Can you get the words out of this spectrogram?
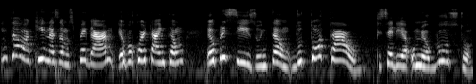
Então, aqui nós vamos pegar, eu vou cortar, então, eu preciso, então, do total, que seria o meu busto,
